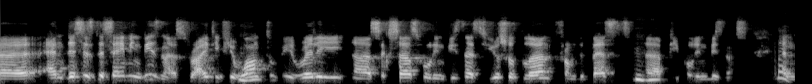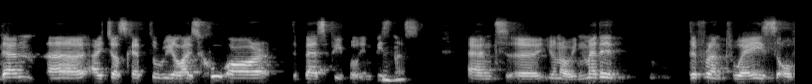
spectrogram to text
Uh, and this is the same in business, right? If you mm-hmm. want to be really uh, successful in business, you should learn from the best uh, mm-hmm. people in business. Right. And then uh, I just had to realize who are the best people in mm-hmm. business. And, uh, you know, in many different ways of,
